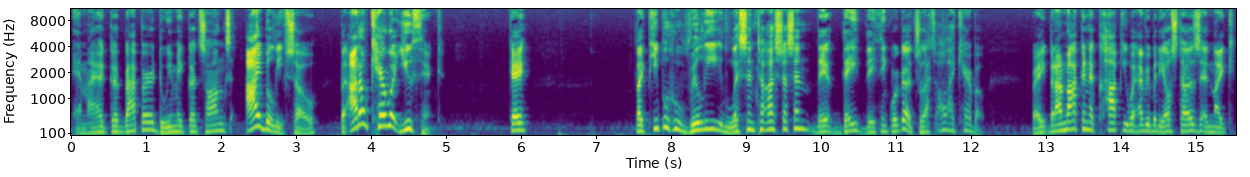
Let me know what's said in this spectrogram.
am I a good rapper? Do we make good songs? I believe so, but I don't care what you think. Okay? Like people who really listen to us, Justin, they they they think we're good. So that's all I care about. Right? But I'm not gonna copy what everybody else does and like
